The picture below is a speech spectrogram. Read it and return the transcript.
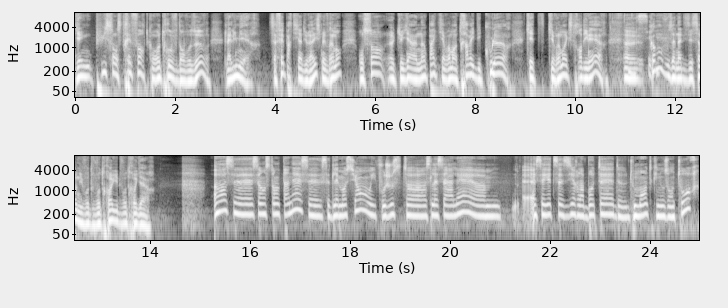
il y a une puissance très forte qu'on retrouve dans vos œuvres, la lumière. Ça fait partie hein, du réalisme, mais vraiment, on sent euh, qu'il y a un impact, qu'il y a vraiment un travail des couleurs qui est, qui est vraiment extraordinaire. Euh, comment vous analysez ça au niveau de votre œil et de votre regard? Ah, c'est c'est instantané, c'est de l'émotion. Il faut juste euh, se laisser aller, essayer de saisir la beauté de- du monde qui nous entoure.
